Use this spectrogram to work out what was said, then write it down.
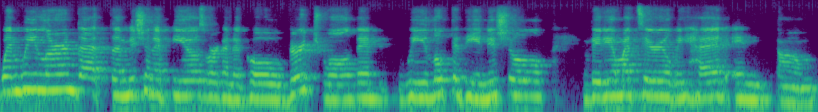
when we learned that the mission appeals were going to go virtual, then we looked at the initial video material we had and um,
